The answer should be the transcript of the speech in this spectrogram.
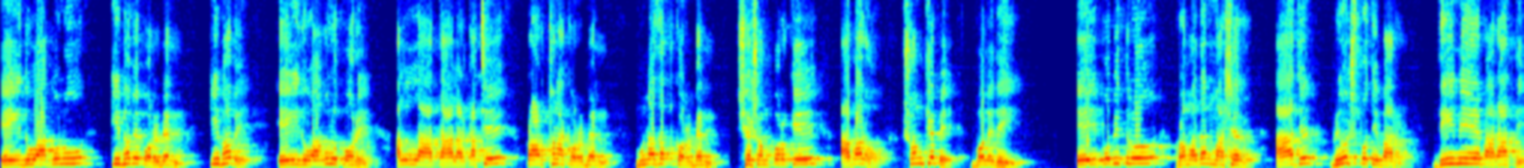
এই দোয়াগুলো কীভাবে পড়বেন, কীভাবে এই দোয়াগুলো পড়ে আল্লাহ তাআলার কাছে প্রার্থনা করবেন, মুনাজাত করবেন, সে সম্পর্কে আবারও সংক্ষেপে বলে দেই। এই পবিত্র রমাদান মাসের আজ বৃহস্পতিবার, দিনে বা রাতে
